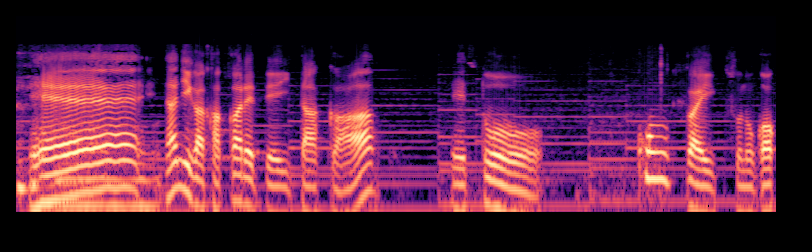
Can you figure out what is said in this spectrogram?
ー、えー、何が書かれていたか？えっと、今回、その学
